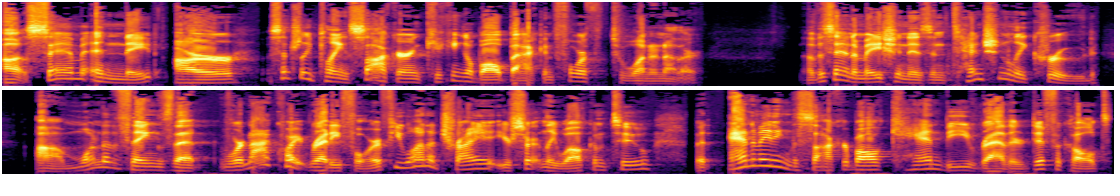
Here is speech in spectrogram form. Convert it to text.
Uh, Sam and Nate are essentially playing soccer and kicking a ball back and forth to one another. Now, this animation is intentionally crude. Um, one of the things that we're not quite ready for, if you want to try it, you're certainly welcome to, but animating the soccer ball can be rather difficult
